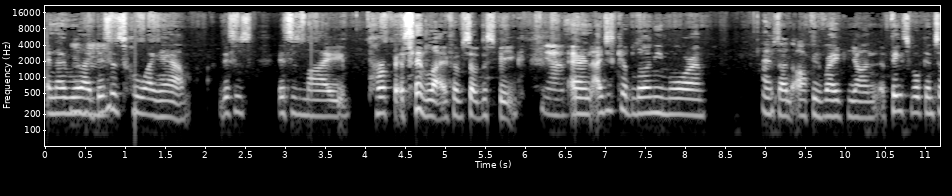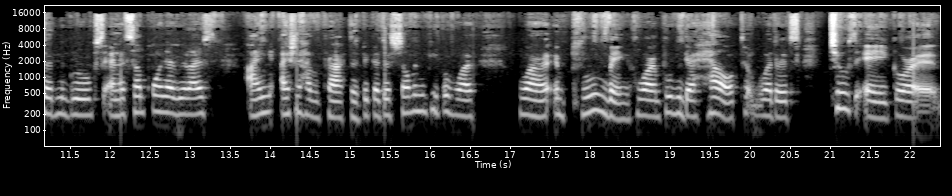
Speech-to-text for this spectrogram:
And I realized mm-hmm. this is who I am. This is, this is my purpose in life, so to speak. Yes. And I just kept learning more and started offering Reiki on Facebook and certain groups. And at some point I realized I, I should have a practice because there's so many people who are, who are improving, who are improving their health, whether it's toothache or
